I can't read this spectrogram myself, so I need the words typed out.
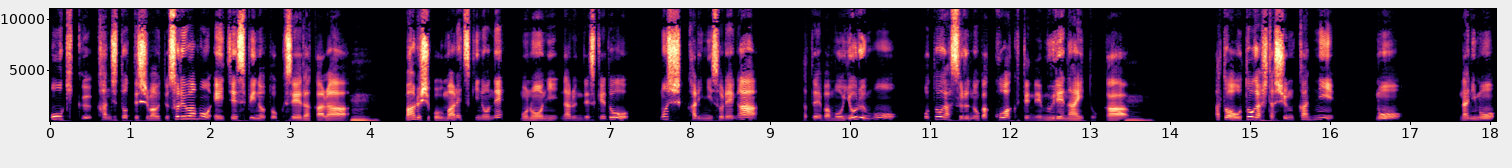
大きく感じ取ってしまうって、それはもう HSP の特性だから、うん。まあ、ある種こう生まれつきのね、ものになるんですけど、もし仮にそれが、例えばもう夜も音がするのが怖くて眠れないとか、うん。あとは音がした瞬間に、もう何も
